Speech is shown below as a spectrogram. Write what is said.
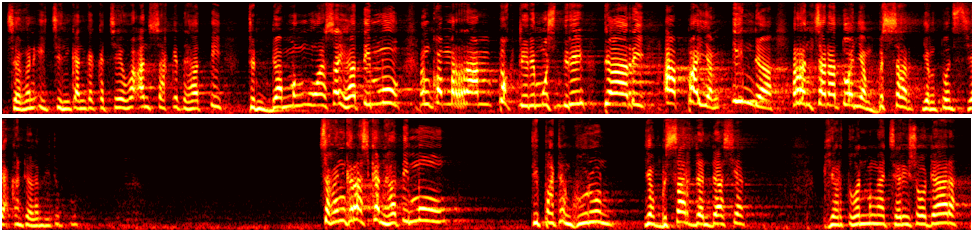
Jangan izinkan kekecewaan, sakit hati, dendam menguasai hatimu. Engkau merampok dirimu sendiri dari apa yang indah. Rencana Tuhan yang besar yang Tuhan sediakan dalam hidupmu. Jangan keraskan hatimu di padang gurun yang besar dan dahsyat. Biar Tuhan mengajari saudara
